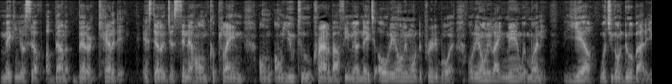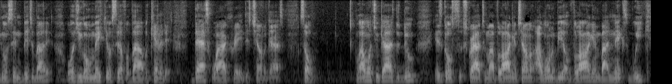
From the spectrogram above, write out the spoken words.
making yourself a better, candidate instead of just sitting at home complaining on, on YouTube crying about female nature. Oh, they only want the pretty boy. Or they only like men with money. Yeah, what you gonna do about it? You gonna sit and bitch about it? Or you gonna make yourself a viable candidate? That's why I created this channel, guys. So what I want you guys to do is go subscribe to my vlogging channel. I want to be up vlogging by next week.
